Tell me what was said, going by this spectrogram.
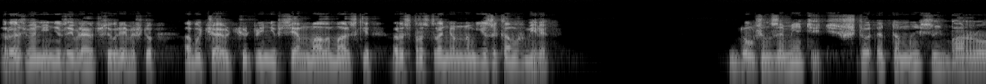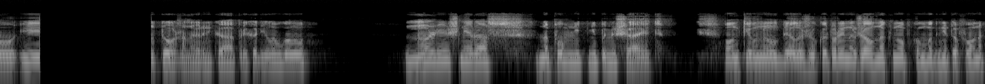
Разве они не заявляют все время, что обучают чуть ли не всем маломальски распространенным языкам в мире? Должен заметить, что эта мысль Барроу и тоже наверняка приходила в голову, но лишний раз напомнить не помешает. Он кивнул Делажу, который нажал на кнопку магнитофона.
